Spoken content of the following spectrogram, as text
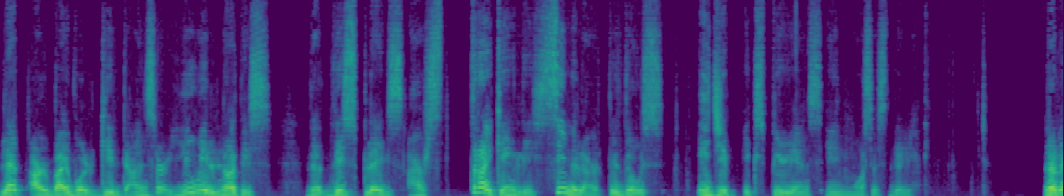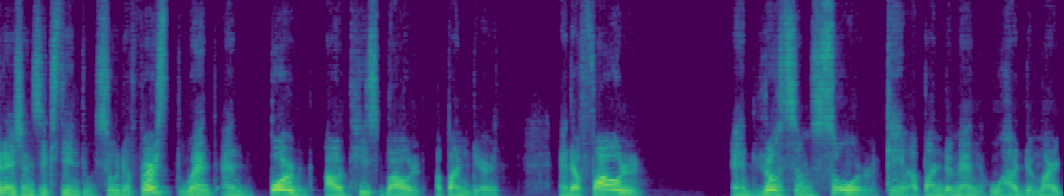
let our Bible give the answer, you will notice that these plagues are strikingly similar to those Egypt experienced in Moses' day. Revelation 16:2. So the first went and poured out his bowl upon the earth, and a foul and loathsome sore came upon the men who had the mark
